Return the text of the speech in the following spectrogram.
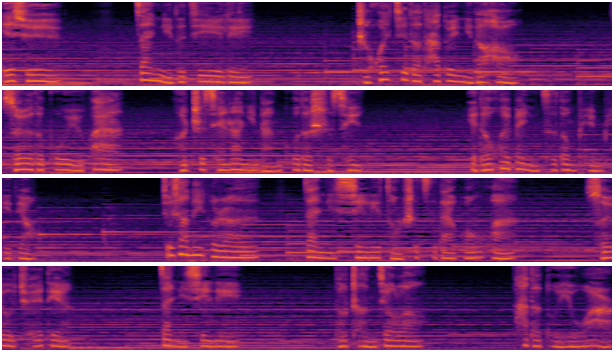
也许，在你的记忆里，只会记得他对你的好，所有的不愉快和之前让你难过的事情。也都会被你自动屏蔽掉。就像那个人，在你心里总是自带光环，所有缺点，在你心里，都成就了他的独一无二。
